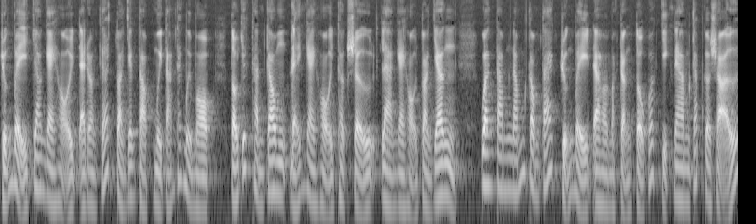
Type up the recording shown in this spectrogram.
chuẩn bị cho Ngày hội Đại đoàn kết toàn dân tộc 18 tháng 11, tổ chức thành công để Ngày hội thật sự là Ngày hội toàn dân, quan tâm nắm công tác chuẩn bị Đại hội Mặt trận Tổ quốc Việt Nam cấp cơ sở,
